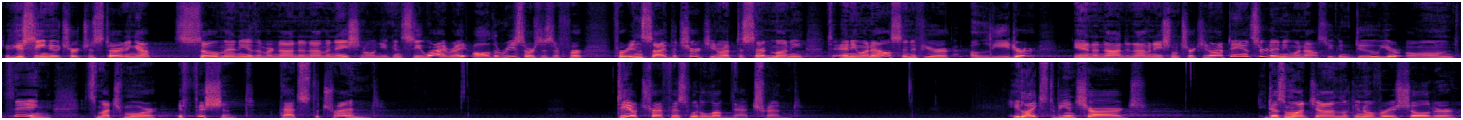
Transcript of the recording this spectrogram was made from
If you see new churches starting up, so many of them are non denominational, and you can see why, right? All the resources are for, for inside the church. You don't have to send money to anyone else. And if you're a leader in a non denominational church, you don't have to answer to anyone else. You can do your own thing. It's much more efficient. That's the trend. Diotrephes would have loved that trend. He likes to be in charge. He doesn't want John looking over his shoulder.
